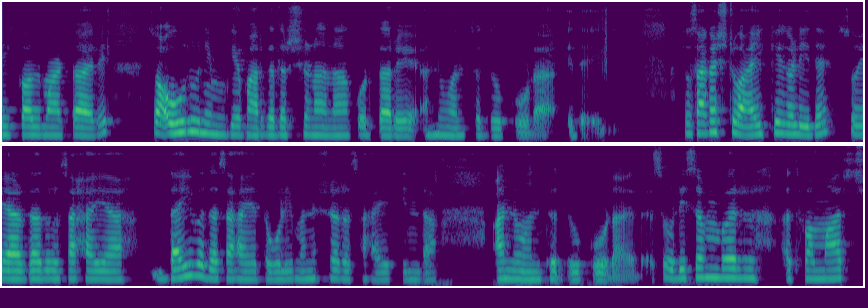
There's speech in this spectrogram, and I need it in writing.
ರೀಕಾಲ್ ಮಾಡ್ತಾ ಇರಿ. ಸೊ ಅವರು ನಿಮ್ಗೆ ಮಾರ್ಗದರ್ಶನನ ಕೊಡ್ತಾರೆ ಅನ್ನುವಂಥದ್ದು ಕೂಡ ಇದೆ ಇಲ್ಲಿ. ಸೊ ಸಾಕಷ್ಟು ಆಯ್ಕೆಗಳಿದೆ. ಸೊ ಯಾರ್ದಾದ್ರೂ ಸಹಾಯ, ದೈವದ ಸಹಾಯ ತಗೊಳ್ಳಿ, ಮನುಷ್ಯರ ಸಹಾಯಕ್ಕಿಂತ ಅನ್ನುವಂಥದ್ದು ಕೂಡ ಇದೆ. ಸೊ ಡಿಸೆಂಬರ್ ಅಥವಾ ಮಾರ್ಚ್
